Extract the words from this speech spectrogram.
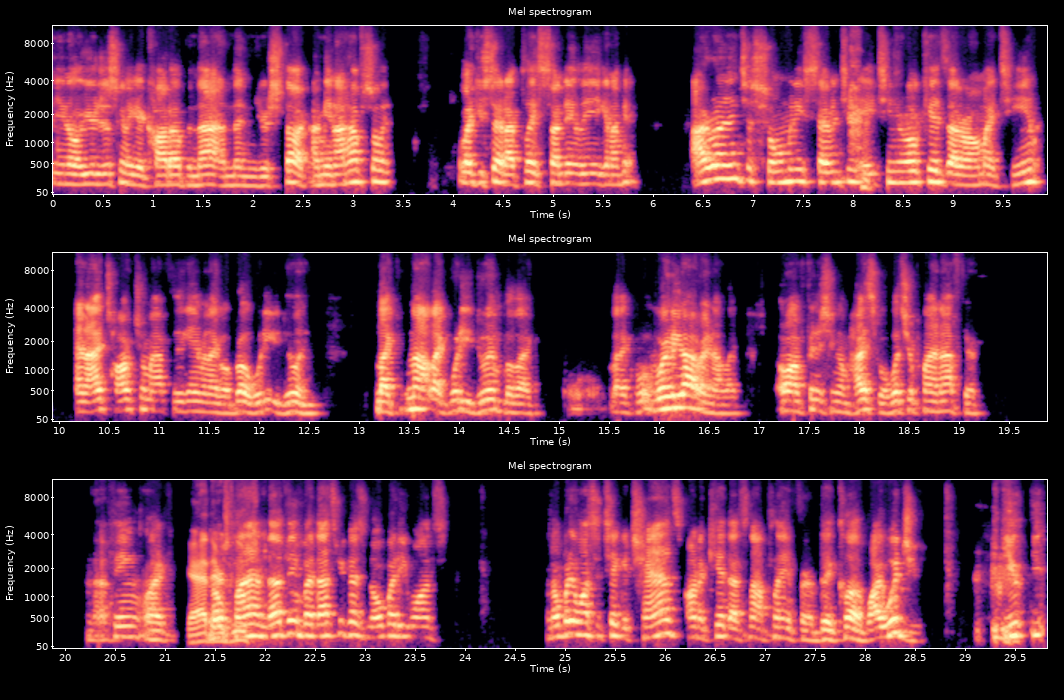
you know, you're just gonna get caught up in that, and then you're stuck. I mean, I have so, many, like you said, I play Sunday league, and I'm here. I run into so many 17, 18 year old kids that are on my team, and I talk to them after the game, and I go, bro, what are you doing? Like, not like what are you doing, but like, like where are you at right now? Like, oh, I'm finishing up high school. What's your plan after? Nothing. Like, Yeah, no there's plan, nothing. But that's because nobody wants, nobody wants to take a chance on a kid that's not playing for a big club. Why would you? You, you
